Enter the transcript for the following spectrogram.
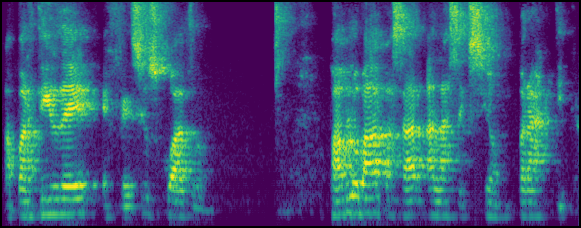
a partir de Efesios 4, Pablo va a pasar a la sección práctica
